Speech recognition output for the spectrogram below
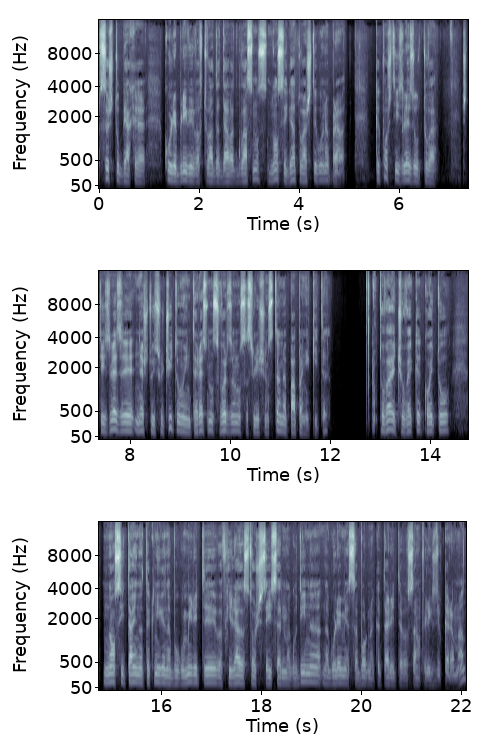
също бяха колебливи в това да дават гласност, но сега това ще го направят. Какво ще излезе от това? Ще излезе нещо изключително интересно, свързано с личността на папа Никита. Това е човека, който носи тайната книга на богомилите в 1167 година на големия събор на катарите в Сан Феликс дю Караман.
